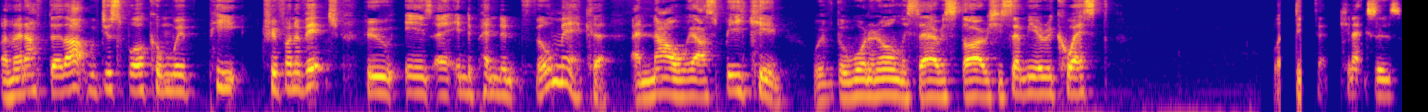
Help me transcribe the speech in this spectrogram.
And then after that, we've just spoken with Pete Trifunovic, who is an independent filmmaker. And now we are speaking with the one and only Sarah Story. She sent me a request. Let's see, us.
